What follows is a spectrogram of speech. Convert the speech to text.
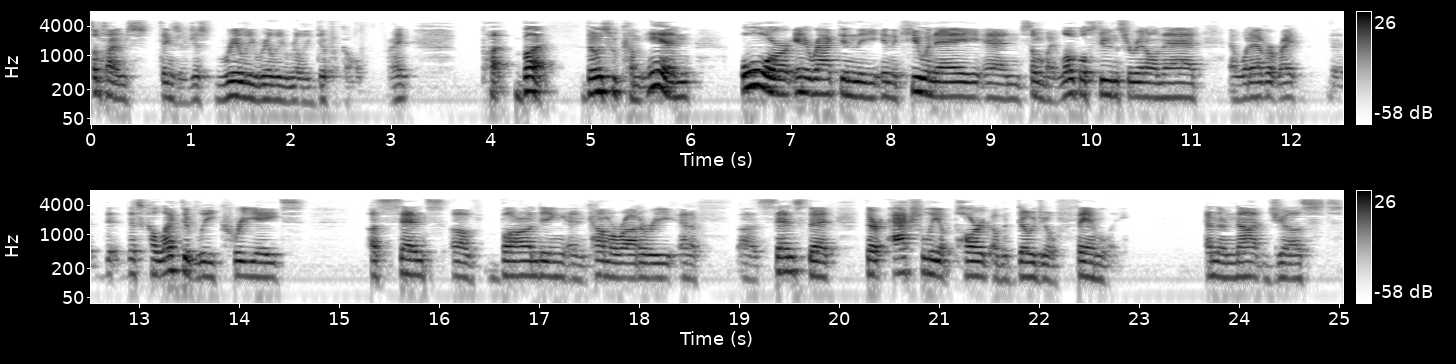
sometimes things are just really, really, really difficult, right? But, but those who come in, or interact in the in the Q and A, and some of my local students are in on that, and whatever. Right, this collectively creates a sense of bonding and camaraderie, and a, a sense that they're actually a part of a dojo family, and they're not just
